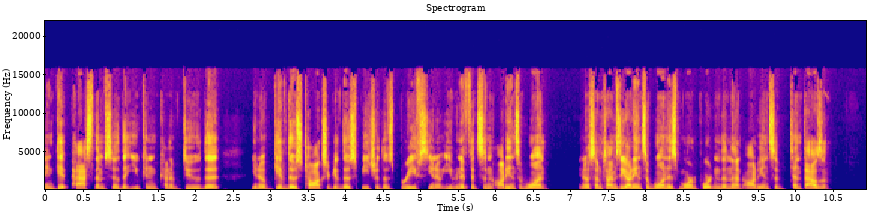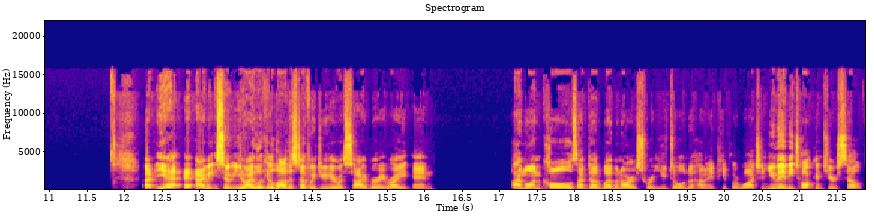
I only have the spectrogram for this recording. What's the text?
and get past them so that you can kind of do the you know give those talks or give those speech or those briefs you know even if it's an audience of one. You know sometimes the audience of one is more important than that audience of 10,000 uh, yeah i mean so you know i look at a lot of the stuff we do here with cybrary right? And i'm on calls i've done webinars where you don't know how many people are watching. You may be talking to yourself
